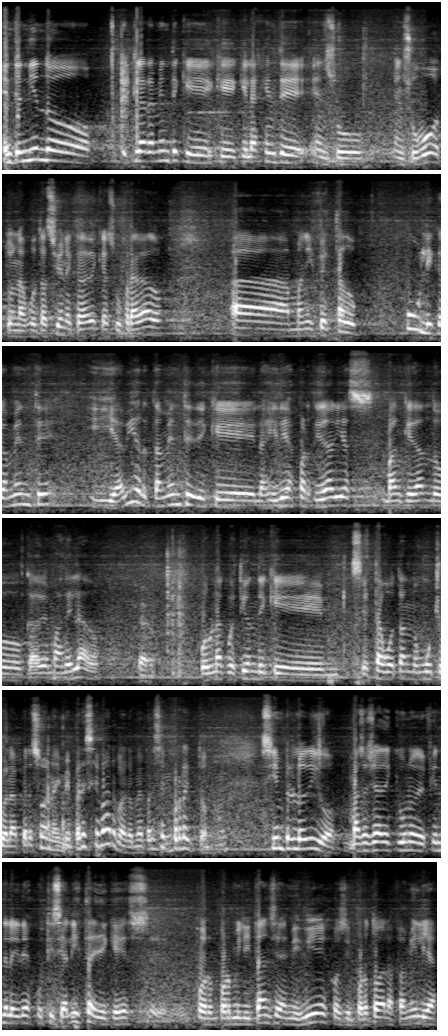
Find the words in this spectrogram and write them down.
Entendiendo claramente que, la gente en su, en su voto, en las votaciones, cada vez que ha sufragado, ha manifestado públicamente y abiertamente de que las ideas partidarias van quedando cada vez más de lado. Por una cuestión de que se está votando mucho a la persona y me parece bárbaro, me parece correcto. Siempre lo digo, más allá de que uno defiende la idea justicialista y de que es eh, por, militancia de mis viejos y por toda la familia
